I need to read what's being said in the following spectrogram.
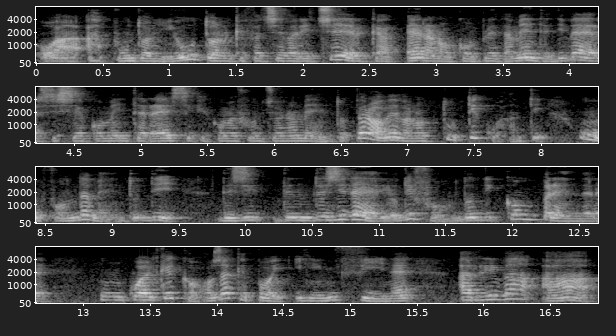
o a, appunto a Newton che faceva ricerca, erano completamente diversi sia come interessi che come funzionamento, però avevano tutti quanti un fondamento di, un desiderio di fondo di comprendere un qualche cosa che poi infine arriva a,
